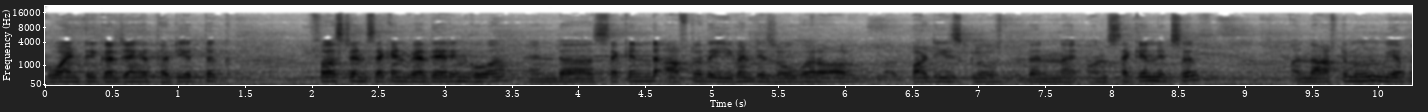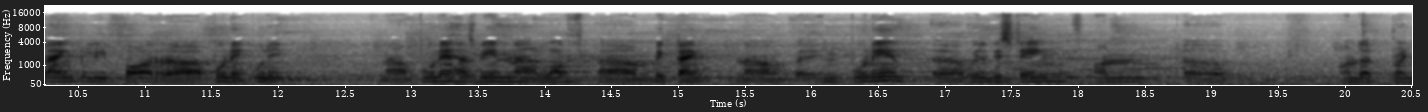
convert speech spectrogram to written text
Goa entry कर जाएंगे 30th तक. First and second we are there in Goa, and uh, second after the event is over, all party is closed. Then uh, on second itself, in the afternoon we are planning to leave for uh, Pune. Pune Now Pune has been uh, love um, big time. Now in Pune uh, we'll be staying on uh, on the 20,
